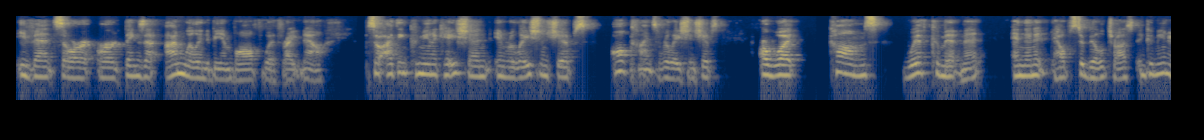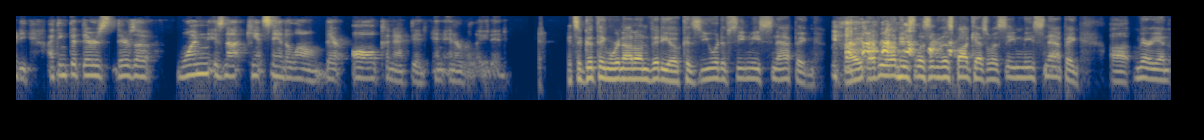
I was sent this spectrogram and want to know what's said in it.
events or or things that i'm willing to be involved with right now. So i think communication in relationships all kinds of relationships are what comes with commitment and then it helps to build trust and community. I think that there's there's a one is not can't stand alone. They're all connected and interrelated it's a good thing we're not on video because you would have seen me snapping, right? Everyone who's listening to this podcast would have seen me snapping. Uh, Mari Ann,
